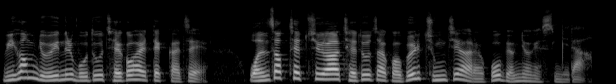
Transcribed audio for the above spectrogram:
위험 요인을 모두 제거할 때까지 원석 채취와 제조 작업을 중지하라고 명령했습니다.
